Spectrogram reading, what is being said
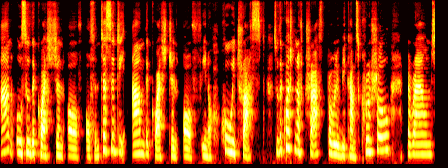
and also the question of authenticity and the question of you know who we trust. So the question of trust probably becomes crucial around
